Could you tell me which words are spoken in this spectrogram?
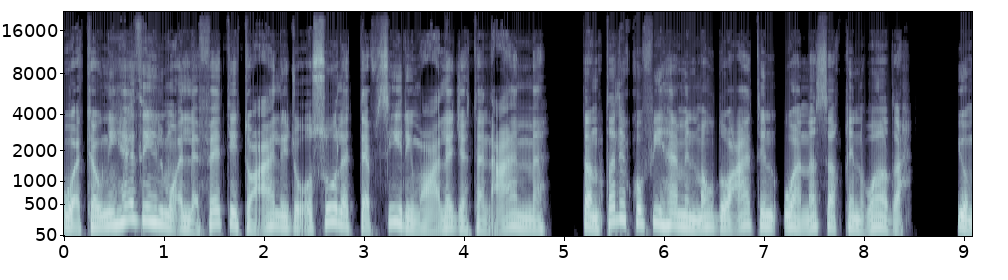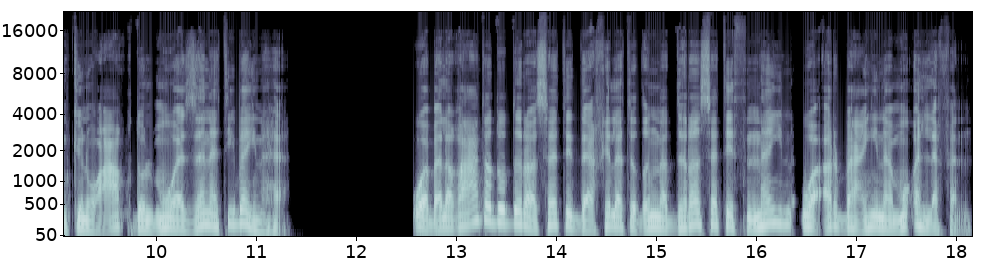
وكون هذه المؤلفات تعالج أصول التفسير معالجة عامة تنطلق فيها من موضوعات ونسق واضح يمكن عقد الموازنة بينها. وبلغ عدد الدراسات الداخلة ضمن الدراسة 42 مؤلفاً.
